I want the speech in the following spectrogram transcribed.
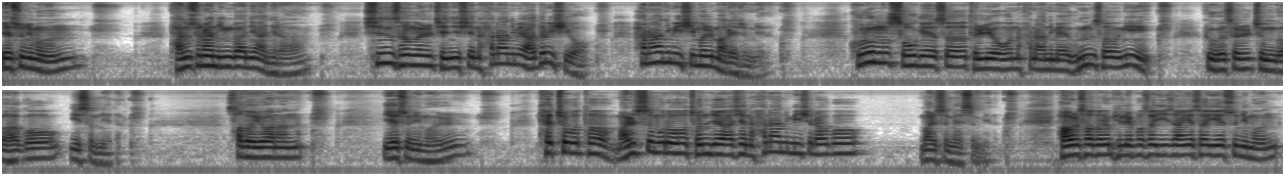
예수님은 단순한 인간이 아니라 신성을 지니신 하나님의 아들이시요. 하나님이심을 말해줍니다. 구름 속에서 들려온 하나님의 음성이 그것을 증거하고 있습니다. 사도 요한은 예수님을 태초부터 말씀으로 존재하신 하나님이시라고 말씀했습니다. 바울 사도는 빌립보서 2장에서 예수님은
